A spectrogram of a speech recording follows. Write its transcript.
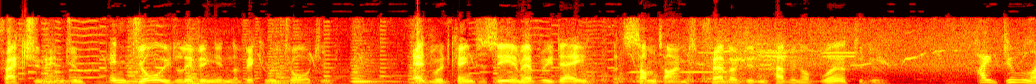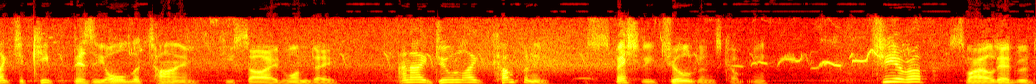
traction engine enjoyed living in the vicarage orchard. Edward came to see him every day, but sometimes Trevor didn't have enough work to do. I do like to keep busy all the time, he sighed one day. And I do like company, especially children's company. Cheer up, smiled Edward.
